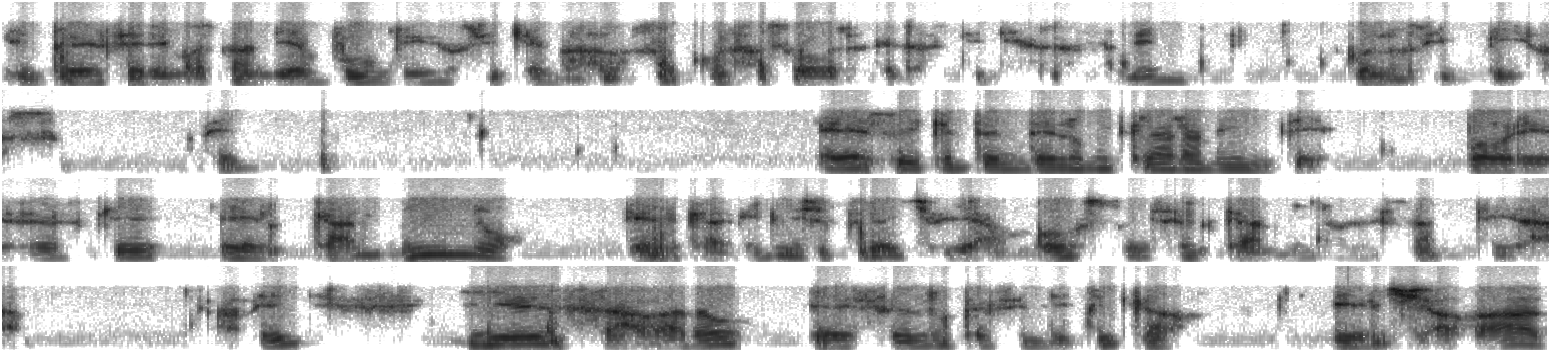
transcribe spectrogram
entonces seremos también fundidos y quemados con las obras de las tinieblas, con los impíos. Eso hay que entenderlo muy claramente. Por eso es que el camino, el camino estrecho y angosto es el camino de santidad. Y el sábado, eso es lo que significa. El Shabbat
